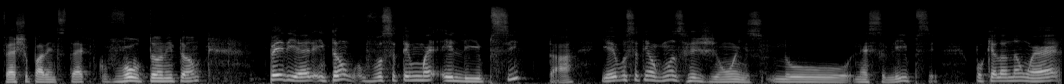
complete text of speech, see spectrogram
Fecha o parênteses técnico. Voltando então. Periélio, então você tem uma elipse, tá? E aí você tem algumas regiões no, nessa elipse, porque ela não é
